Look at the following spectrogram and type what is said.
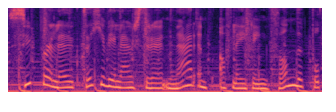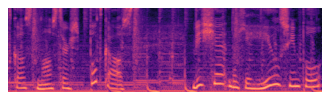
Super leuk dat je weer luistert naar een aflevering van de Podcast Masters podcast. Wist je dat je heel simpel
